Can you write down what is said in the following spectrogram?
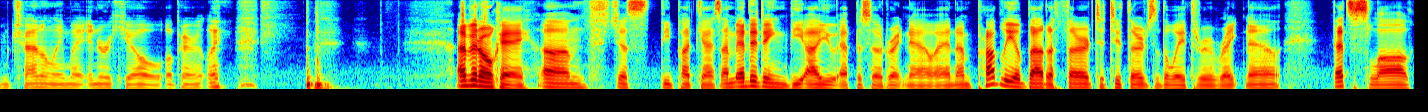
I'm channeling my inner Kyo, apparently. I've been okay. Um, it's just the podcast. I'm editing the IU episode right now, and I'm probably about a third to two thirds of the way through right now. That's a slog.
